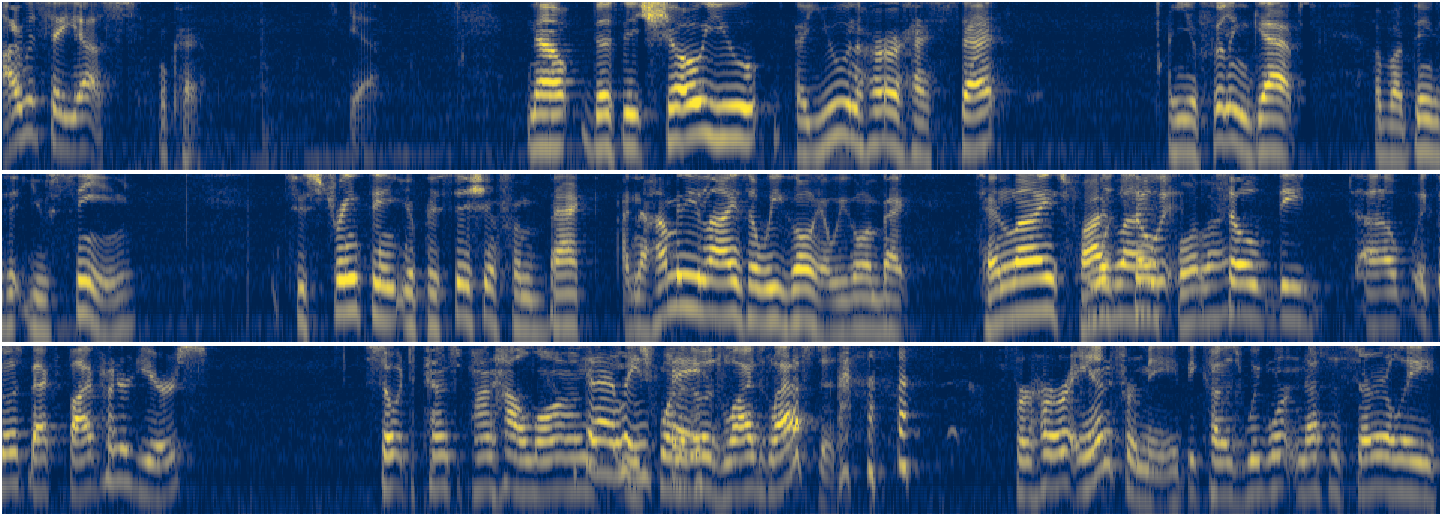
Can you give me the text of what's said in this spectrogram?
I would say yes. Okay. Yeah. Now, does it show you that you and her has sat and you're filling gaps about things that you've seen to strengthen your position from back? Now, how many lines are we going? Are we going back 10 lines, five Well, so lines, it- four lines? So the, uh, it goes back 500 years. So it depends upon how long Look at Eileen's each one of those lives lasted. For her and for me, because we weren't necessarily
